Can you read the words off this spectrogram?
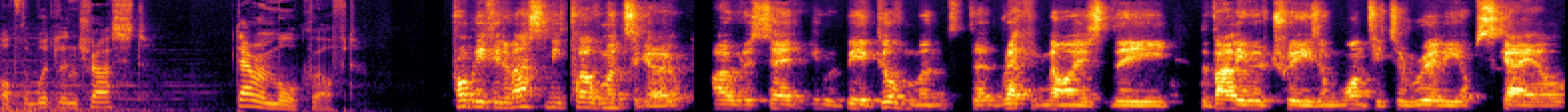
of the Woodland Trust, Darren Moorcroft. Probably if you'd have asked me 12 months ago, I would have said it would be a government that recognised the, the value of trees and wanted to really upscale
